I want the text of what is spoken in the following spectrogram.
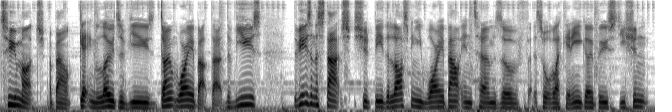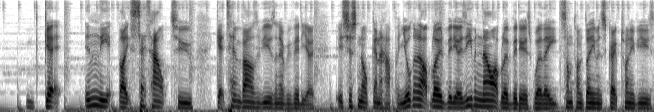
too much about getting loads of views. Don't worry about that. The views. The views and the stats should be the last thing you worry about in terms of sort of like an ego boost. You shouldn't get in the like set out to get 10,000 views on every video. It's just not going to happen. You're going to upload videos, even now upload videos where they sometimes don't even scrape 20 views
